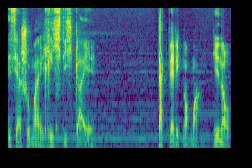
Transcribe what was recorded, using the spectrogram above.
Ist ja schon mal richtig geil. Das werde ich noch machen. Genau.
